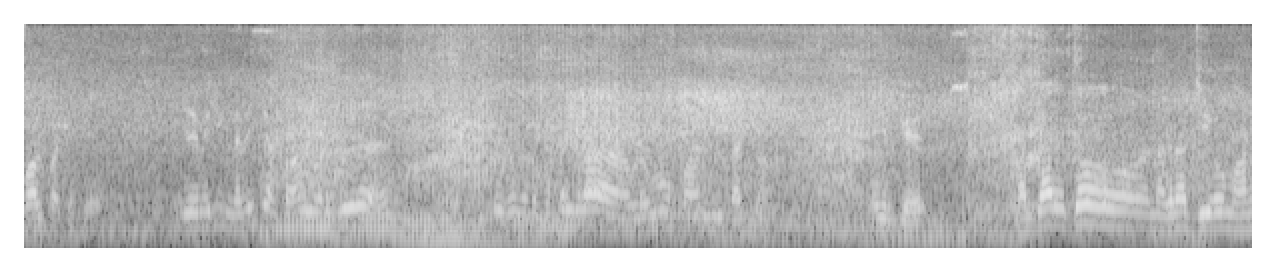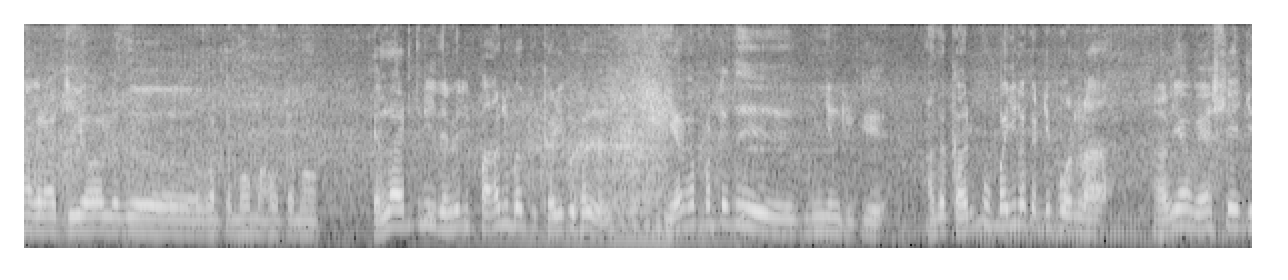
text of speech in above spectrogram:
பால் பாக்கெட்டு இதேமாரி நிறைய சாலை வரும்போது குப்பைகளோட குப்பைகளாக அவ்வளவும் பாலி பேக் தான் இருக்குது பஞ்சாயத்தோ நகராட்சியோ மாநகராட்சியோ அல்லது வட்டமோ மாவட்டமோ எல்லா இடத்துலையும் இதேமாரி பாலிபக்கு கழிவுகள் ஏகப்பட்டது குமிஞ்சுன்னு அதை கருப்பு பையில் கட்டி போடுறா நிறையா வேஸ்டேஜ்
